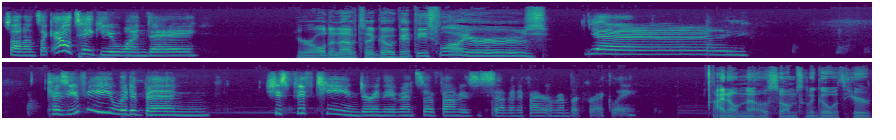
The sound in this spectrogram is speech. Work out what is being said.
Sonon's like, I'll take you one day. You're old enough to go get these flyers. Yay! Because Yuffie would have been. She's 15 during the events of Final Fantasy 7, if I remember correctly. I don't know, so I'm just gonna go with your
